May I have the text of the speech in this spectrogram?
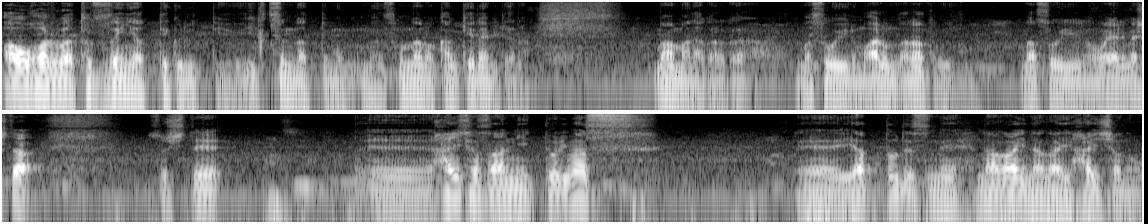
青春は突然やってくるっていういくつになっても、まあ、そんなの関係ないみたいな。まあまあなかなか、まあ、そういうのもあるんだなというまあそういうのをやりました。そして、えー、歯医者さんに行っております。えー、やっとですね長い長い歯医者の、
